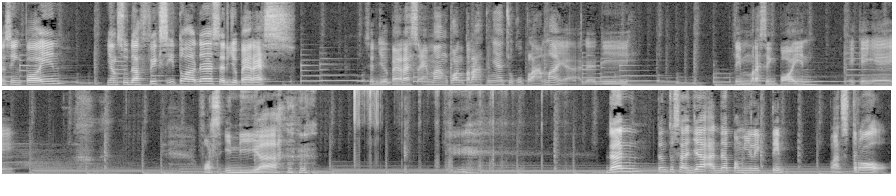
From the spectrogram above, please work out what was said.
Racing Point yang sudah fix itu ada Sergio Perez. Sergio Perez emang kontraknya cukup lama ya ada di tim Racing Point aka Force India. Dan tentu saja ada pemilik tim Lance Stroll.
